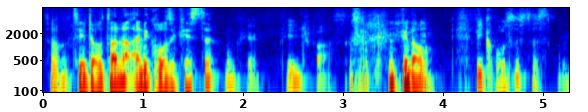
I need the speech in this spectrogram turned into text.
So, 10.000 Teile, eine große Kiste. Okay. Viel Spaß. Genau. Wie groß ist das? denn?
